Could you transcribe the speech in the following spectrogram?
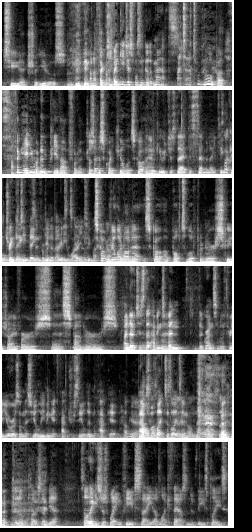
two extra euros. and I think Do you think he just wasn't good at maths? I don't know, but I think anyone would pay that for it because it is quite cool. It's got I think he um, was just there disseminating It's like cool trinkety things thing and from an didn't really worry too it? much. it's got a ruler on it. It's got a bottle opener, screwdrivers, uh, spanners. I noticed that having Um, spent the grand sum of three euros on this, you're leaving it factory sealed in the packet. Hell yeah. Perhaps No, a collector's item. on the close-up. Another close up, yeah. So I think he's just waiting for you to say, "I'd like a thousand of these, please."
